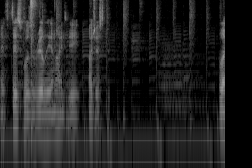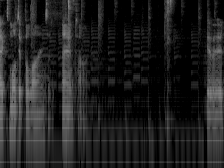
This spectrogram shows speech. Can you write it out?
If this was really an ID, I just select multiple lines at the same time. Do it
